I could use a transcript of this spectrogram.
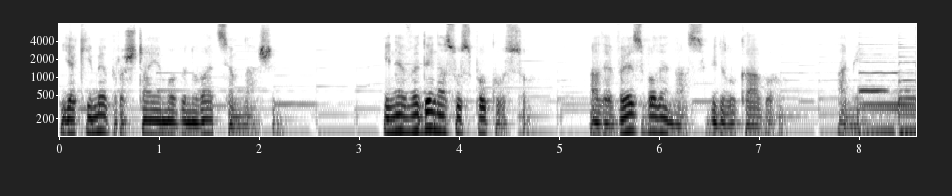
як і ми прощаємо винуватцям нашим. І не введи нас у спокусу, але визволи нас від лукавого. 阿弥。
